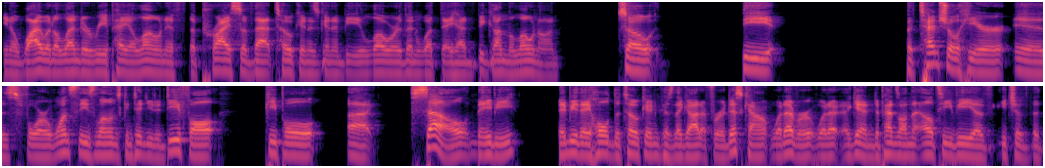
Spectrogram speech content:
you know, why would a lender repay a loan if the price of that token is going to be lower than what they had begun the loan on? So the potential here is for once these loans continue to default, people uh, sell maybe maybe they hold the token because they got it for a discount whatever what again depends on the ltv of each of the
